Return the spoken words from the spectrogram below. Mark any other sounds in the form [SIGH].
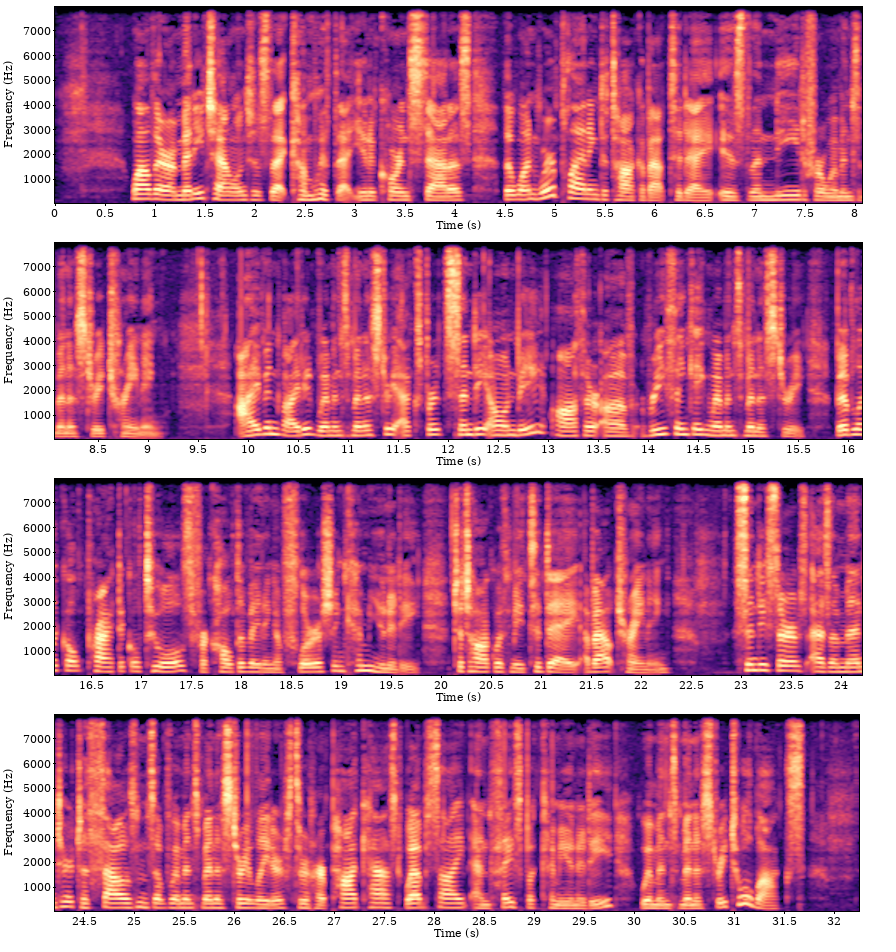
While there are many challenges that come with that unicorn status, the one we're planning to talk about today is the need for women's ministry training. I've invited women's ministry expert Cyndee Ownbey, author of Rethinking Women's Ministry Biblical Practical Tools for Cultivating a Flourishing Community, to talk with me today about training. Cyndee serves as a mentor to thousands of women's ministry leaders through her podcast, website, and Facebook community, Women's Ministry Toolbox.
